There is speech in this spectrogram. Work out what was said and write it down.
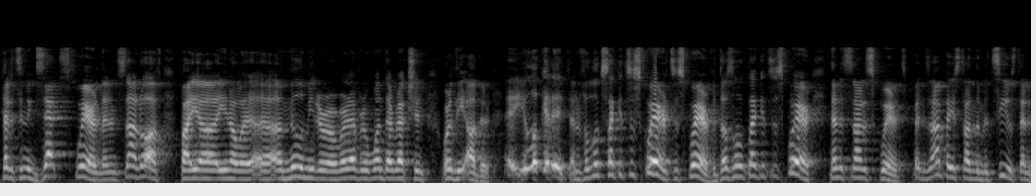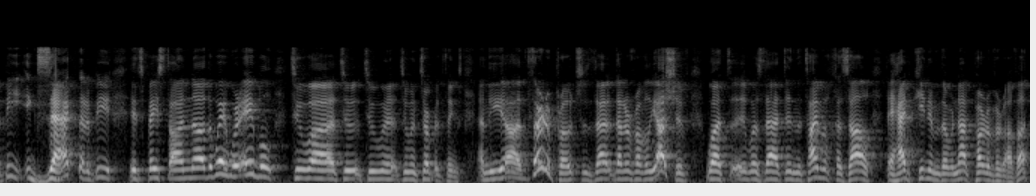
that it's an exact square, that it's not off by uh, you know a, a, millimeter or whatever in one direction or the other? You look at it, and if it looks like it's a square, it's a square. If it doesn't look like it's a square, then it's not a square. It's, it's not based on the mitzius that it be exact, that it be. It's based on uh, the way we're able to uh, to to uh, to interpret things. And the, uh, the, third approach is that, that of Rav Elyashiv. What uh, was that in the time of Chazal they had kinim that were not part of a rava.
